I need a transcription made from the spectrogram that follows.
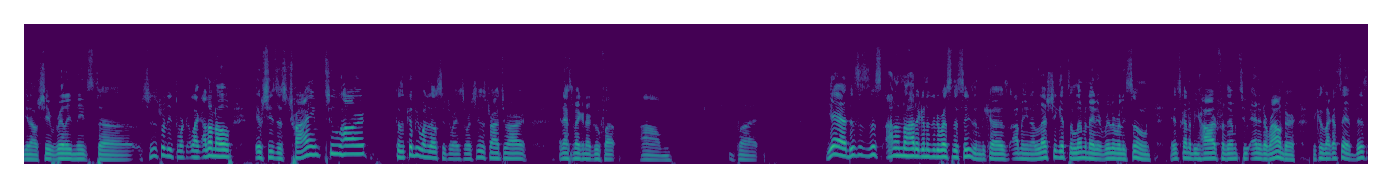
you know, she really needs to she just really needs to work like I don't know if she's just trying too hard because it could be one of those situations where she's just trying too hard and that's making her goof up. Um but yeah, this is this. I don't know how they're gonna do the rest of the season because I mean, unless she gets eliminated really, really soon, it's gonna be hard for them to edit around her because, like I said, this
